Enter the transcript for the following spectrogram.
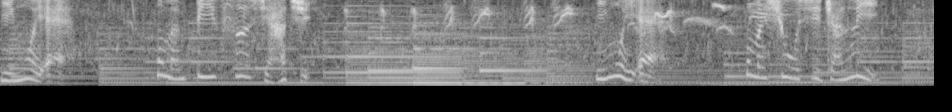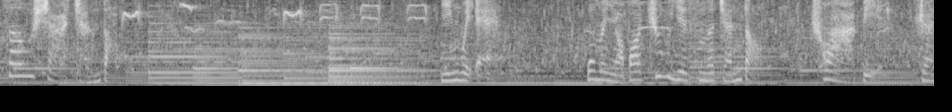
因为爱，我们彼此相聚；因为爱，我们学习真理，走上正道；因为爱，我们要把主耶稣的正道传遍人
